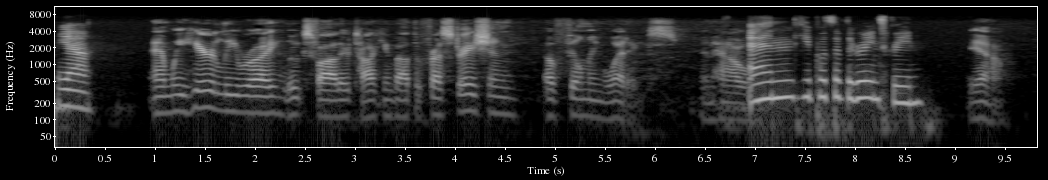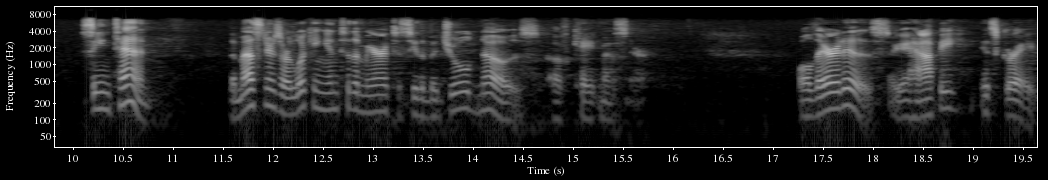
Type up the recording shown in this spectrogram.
Yeah. And we hear Leroy, Luke's father, talking about the frustration of filming weddings and how. And he puts up the green screen. Yeah. Scene 10. The Messners are looking into the mirror to see the bejeweled nose of Kate Messner. Well, there it is. Are you happy? It's great.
